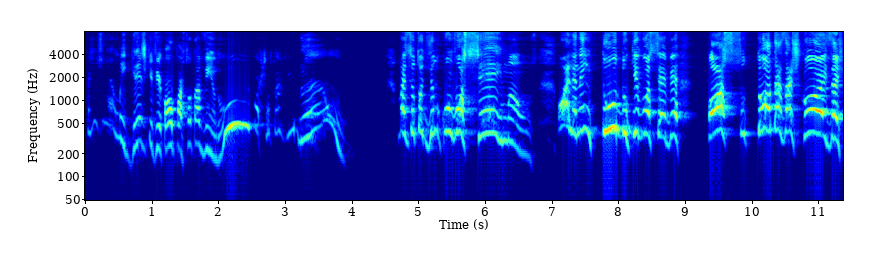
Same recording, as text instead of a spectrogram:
a gente não é uma igreja que fica, ó, oh, o pastor está vindo, uh, o pastor está vindo. Não. Mas eu estou dizendo com você, irmãos. Olha, nem tudo que você vê, posso todas as coisas,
